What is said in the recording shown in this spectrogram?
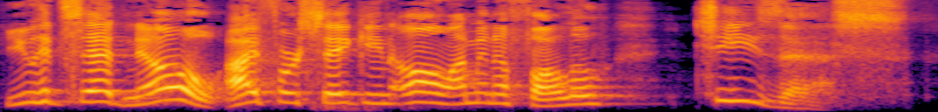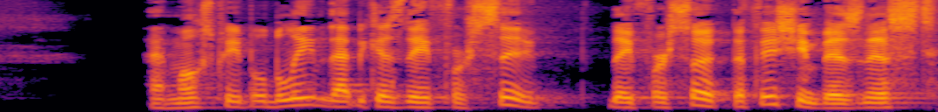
you had said, no, I forsaking all, I'm going to follow Jesus. And most people believe that because they forsook, they forsook the fishing business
